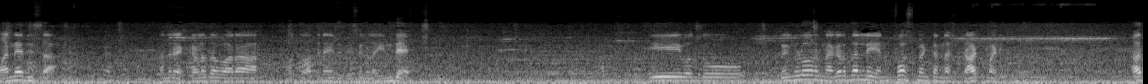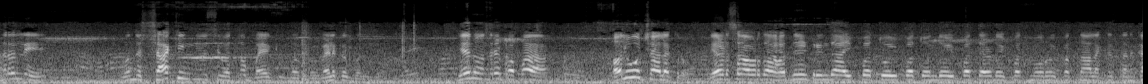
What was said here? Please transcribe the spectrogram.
ಮೊನ್ನೆ ದಿವಸ, ಅಂದರೆ ಕಳೆದ ವಾರ ಮತ್ತು ಹದಿನೈದು ದಿವಸಗಳ ಹಿಂದೆ ಈ ಒಂದು ಬೆಂಗಳೂರು ನಗರದಲ್ಲಿ ಎನ್ಫೋರ್ಸ್ಮೆಂಟನ್ನು ಸ್ಟಾರ್ಟ್ ಮಾಡಿದ್ರು. ಅದರಲ್ಲಿ ಒಂದು ಶಾಕಿಂಗ್ ನ್ಯೂಸ್ ಇವತ್ತು ಬೈಕ್ ಬೆಳಕಿಗೆ ಬಂದಿದೆ. ಏನು ಅಂದರೆ ಪಾಪ ಹಲವು ಚಾಲಕರು, ಎರಡು ಸಾವಿರದ ಹದಿನೆಂಟರಿಂದ ಇಪ್ಪತ್ತು, ಇಪ್ಪತ್ತೊಂದು, ಇಪ್ಪತ್ತೆರಡು ಇಪ್ಪತ್ತ್ಮೂರು ಇಪ್ಪತ್ನಾಲ್ಕರ ತನಕ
